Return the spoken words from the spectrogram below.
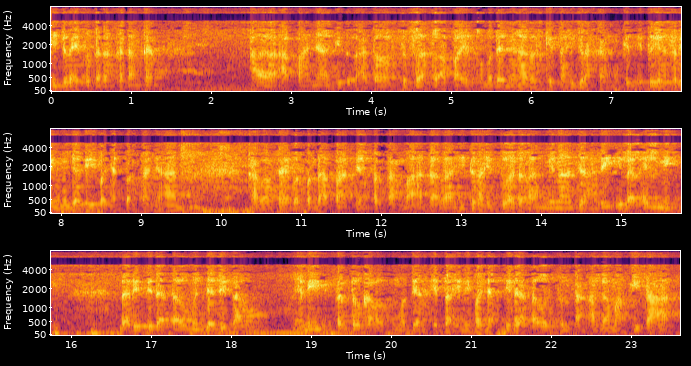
hijrah itu kadang-kadang kan uh, apanya gitu atau sesuatu apa yang kemudian yang harus kita hijrahkan. Mungkin itu yang sering menjadi banyak pertanyaan. Kalau saya berpendapat yang pertama adalah hijrah itu adalah minal jahli ilal ilmi dari tidak tahu menjadi tahu. Ini tentu kalau kemudian kita ini banyak tidak tahu tentang agama kita,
